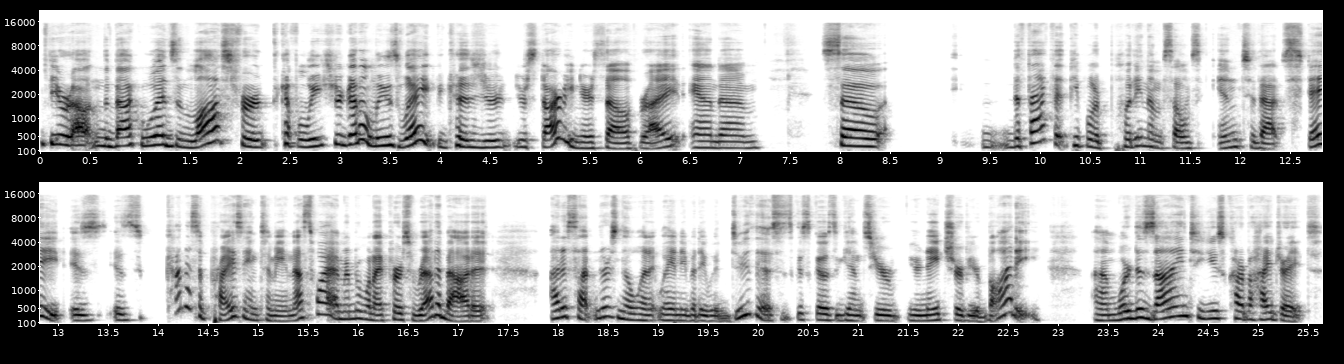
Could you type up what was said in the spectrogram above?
if you're out in the backwoods and lost for a couple weeks, you're going to lose weight because you're, you're starving yourself. Right. And, um, so the fact that people are putting themselves into that state is, is kind of surprising to me. And that's why I remember when I first read about it, I just thought there's no way anybody would do this. It just goes against your, your nature of your body. Um, we're designed to use carbohydrate.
